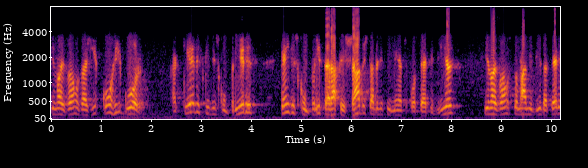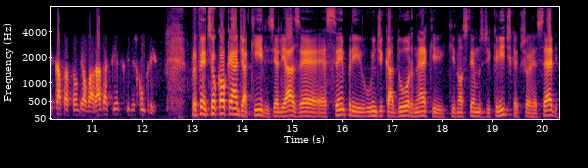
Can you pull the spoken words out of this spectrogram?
e nós vamos agir com rigor. Aqueles que descumprirem, quem descumprir terá fechado o estabelecimento por sete dias e nós vamos tomar medida até de cassação de alvará daqueles que descumprirem. Prefeito, seu calcanhar de Aquiles, e aliás é, é, sempre o indicador né, que, que nós temos de crítica que o senhor recebe,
